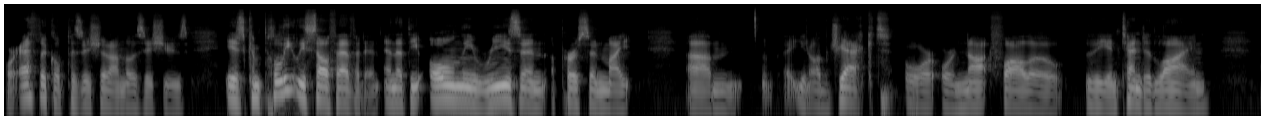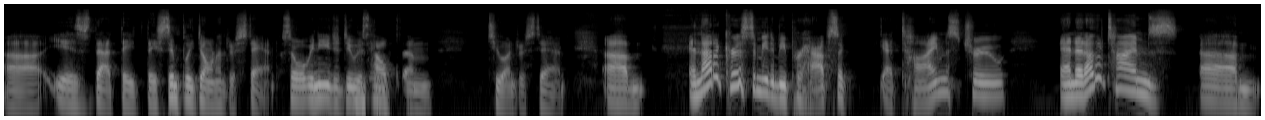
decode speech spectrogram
or ethical position on those issues is completely self-evident and that the only reason a person might um, you know object or or not follow the intended line uh, is that they they simply don't understand so what we need to do is mm-hmm. help them to understand um, and that occurs to me to be perhaps a, at times true and at other times um,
